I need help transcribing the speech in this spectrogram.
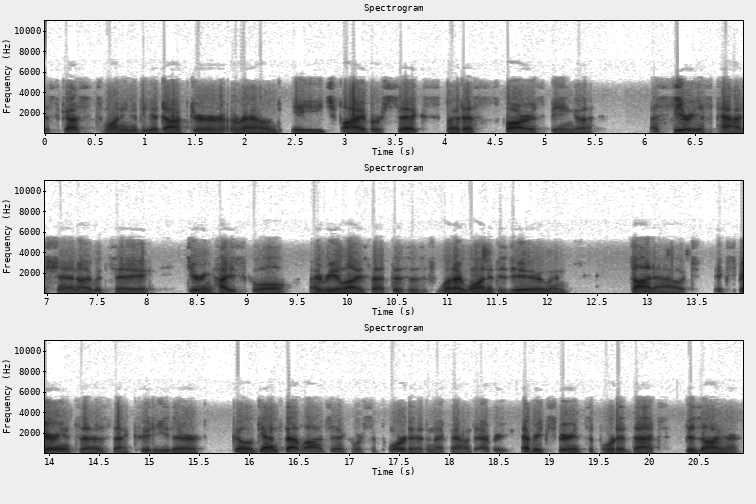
discussed wanting to be a doctor around age five or six, but as far as being a, a serious passion, I would say during high school, I realized that this is what I wanted to do and thought out experiences that could either go against that logic or support it, and I found every every experience supported that desire.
